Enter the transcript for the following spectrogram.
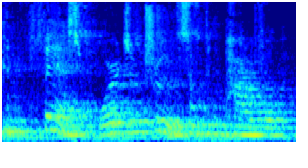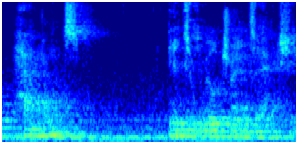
confess words of truth, something powerful happens. It's a real transaction.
